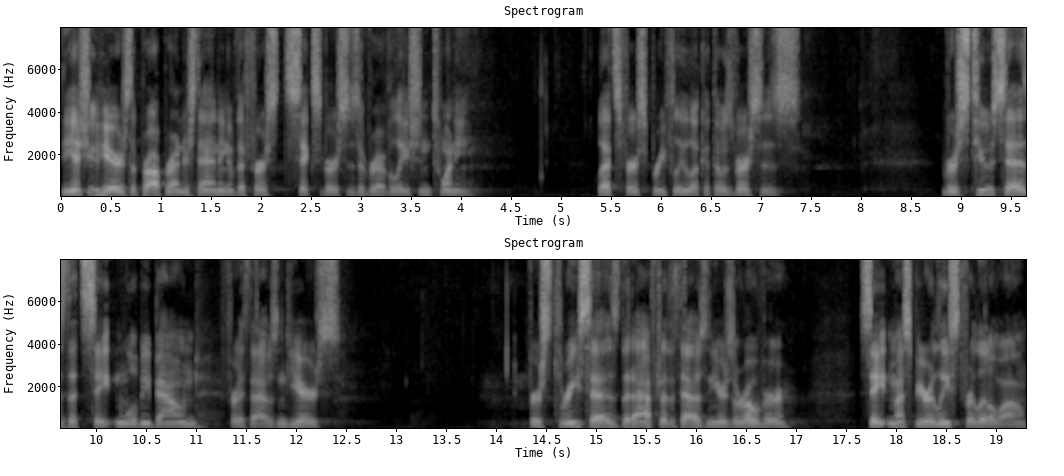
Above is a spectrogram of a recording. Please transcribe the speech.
The issue here is the proper understanding of the first six verses of Revelation 20. Let's first briefly look at those verses. Verse 2 says that Satan will be bound for a thousand years. Verse 3 says that after the thousand years are over, Satan must be released for a little while.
